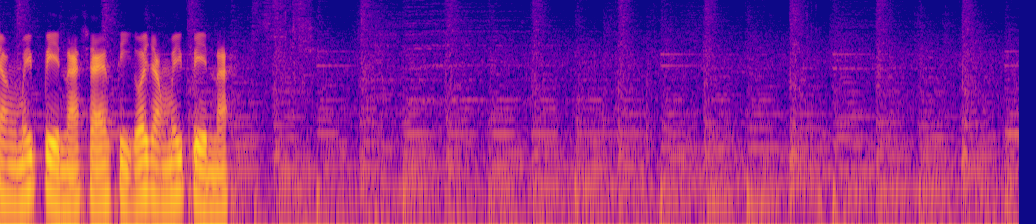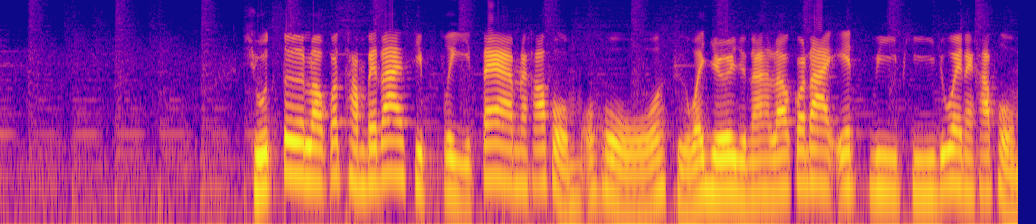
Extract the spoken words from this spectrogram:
ยังไม่เป็นนะใช้อันติก็ยังไม่เป็นนะชูเตอร์เราก็ทำไปได้ 14 แต้มนะครับผมโอ้โห ถือว่าเยอะอยู่นะ แล้วก็ได้ SVP ด้วยนะครับผม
